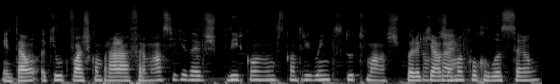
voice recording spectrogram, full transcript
Então, aquilo que vais comprar à farmácia deves pedir com o número de contribuinte do Tomás, para que Ok. haja uma correlação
